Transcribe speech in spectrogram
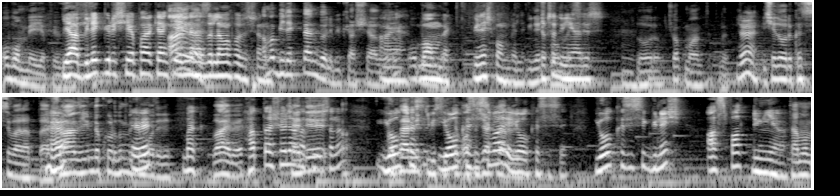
O bombeyi yapıyor. Ya bilek güreşi yaparken ki Aynen. elini hazırlama pozisyonu. Ama bilekten böyle bük aşağı doğru. Aynen. O Bombe. Güneş bombeli. Güneş Yoksa bombesi. dünya düz. Doğru. Çok mantıklı. Değil mi? İçe doğru kasisi var hatta. Şu an zihnimde kurdum bütün Evet. modeli. Bak Vay be. hatta şöyle Kendi- anlatayım sana. Yol, kasi- gibi yol kasisi var ya yol kasisi. Yol kasisi güneş, asfalt dünya. Tamam.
